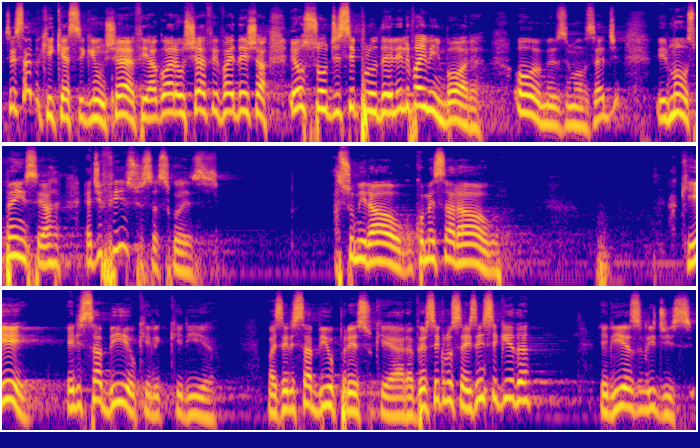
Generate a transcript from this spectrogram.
Vocês sabem o que é seguir um chefe? Agora o chefe vai deixar. Eu sou discípulo dele, ele vai me embora. Oh, meus irmãos, é di... irmãos, pensem, é, é difícil essas coisas. Assumir algo, começar algo. Aqui, ele sabia o que ele queria, mas ele sabia o preço que era. Versículo 6: Em seguida, Elias lhe disse:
